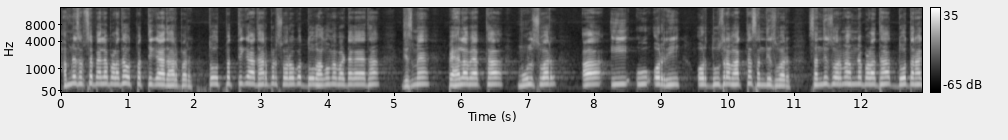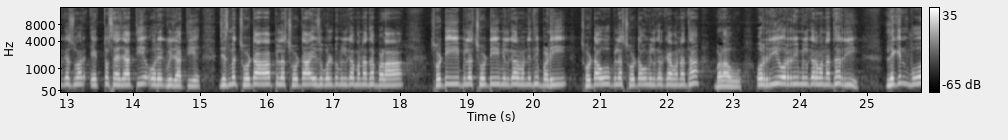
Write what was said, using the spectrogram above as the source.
हमने सबसे पहले पढ़ा था उत्पत्ति के आधार पर। तो उत्पत्ति के आधार पर स्वरों को दो भागों में बांटा गया था, जिसमें पहला भाग था मूल स्वर, अ ई उ और री, और दूसरा भाग था संधि स्वर। संधि स्वर में हमने पढ़ा था दो तरह के स्वर, एक तो सहजातीय और एक विजातीय, जिसमें छोटा आ प्लस छोटा इज़ इक्वल टू मिलकर बना था बड़ा छोटी ई प्लस छोटी मिलकर बनी थी, बड़ी, छोटा ऊ प्लस छोटा ऊ मिलकर क्या बना था, बड़ा ऊ। और री और री मिलकर बना था, री। लेकिन वो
